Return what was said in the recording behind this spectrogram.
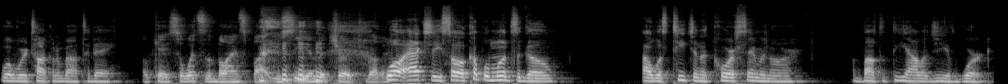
what we're talking about today. Okay, so what's the blind spot you see in the church, brother? Well, actually, so a couple months ago, I was teaching a course seminar about the theology of work,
